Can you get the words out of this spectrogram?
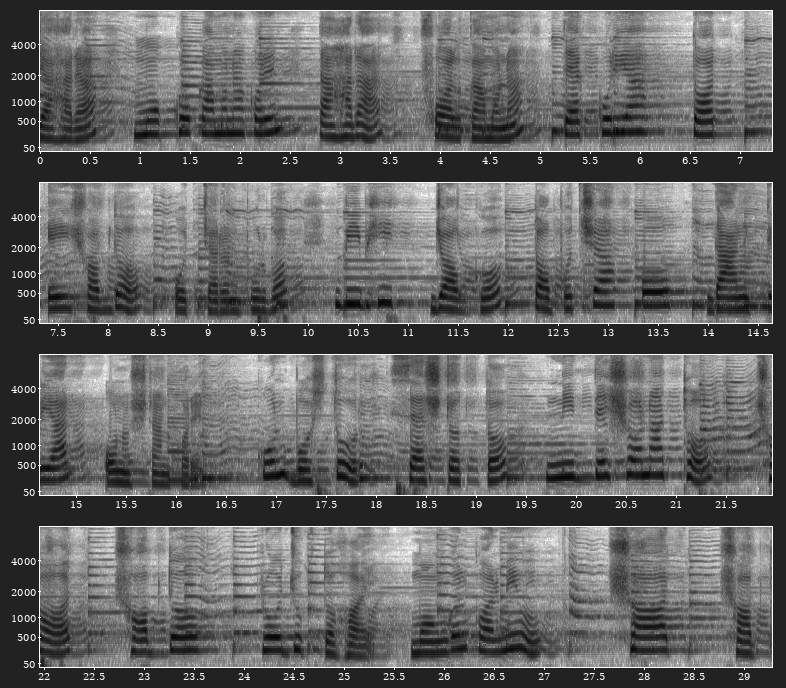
যাহারা মোক্ষ কামনা করেন, তাহারা ফল কামনা ত্যাগ করিয়া তৎ এই শব্দ উচ্চারণপূর্বক বিবিধ যজ্ঞ, তপস্যা ও দান ক্রিয়ার অনুষ্ঠান করেন। কোন বস্তুর শ্রেষ্ঠত্ব, নির্দেশনার্থ সৎ শব্দ প্রযুক্ত হয়, মঙ্গল কর্মেও সৎ শব্দ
